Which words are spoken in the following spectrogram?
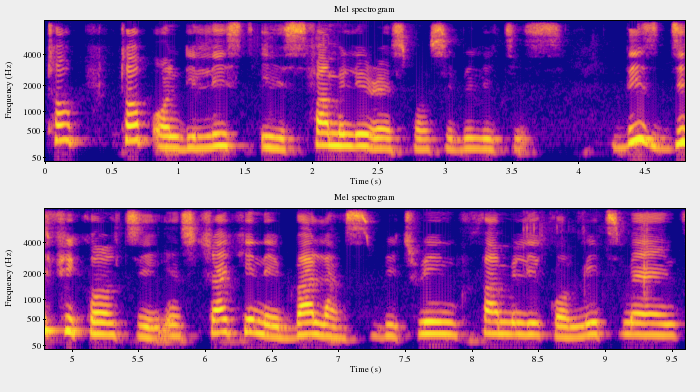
Top top on the list is family responsibilities. This difficulty in striking a balance between family commitment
